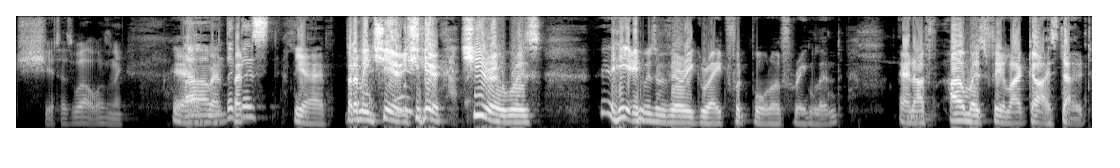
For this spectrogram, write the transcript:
shit as well, wasn't he? Yeah, um, but, but yeah, but I mean, Shearer, Shearer, Shearer was he, he, was a very great footballer for England. And I, I almost feel like, guys, don't,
